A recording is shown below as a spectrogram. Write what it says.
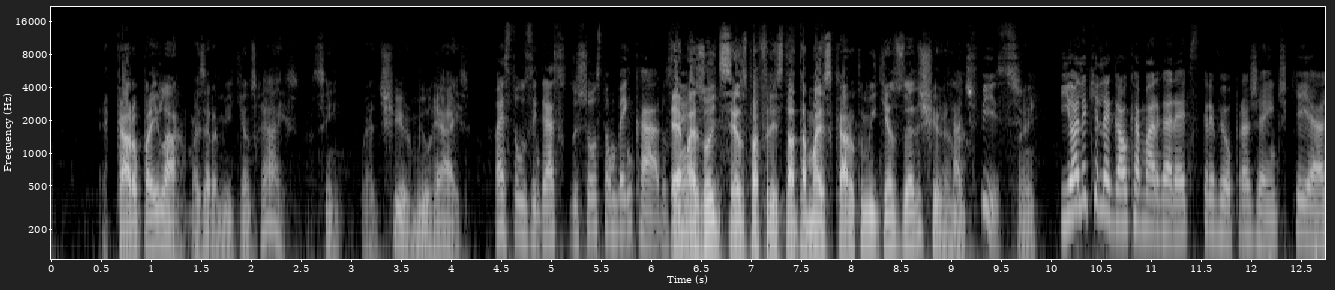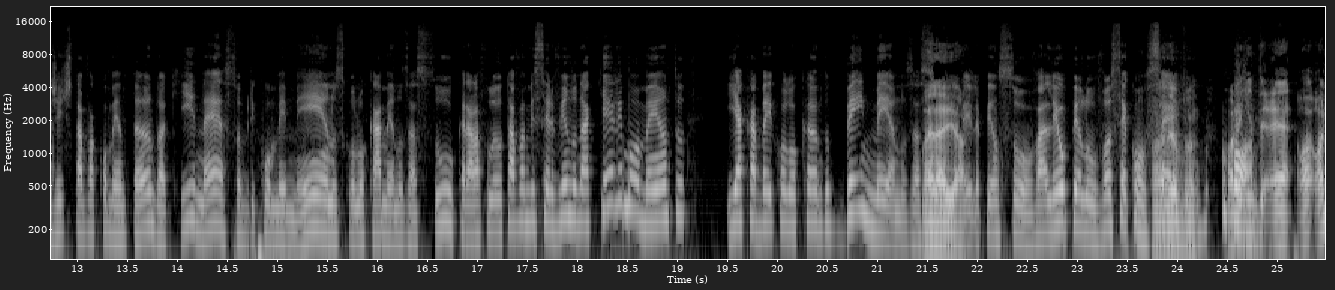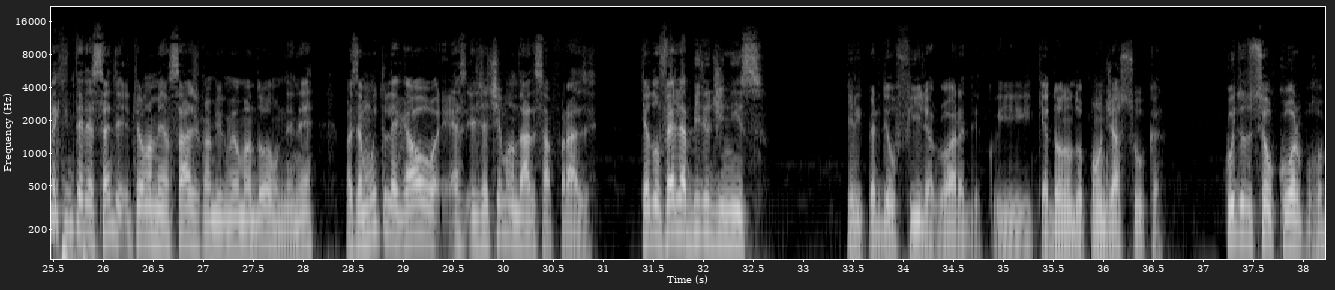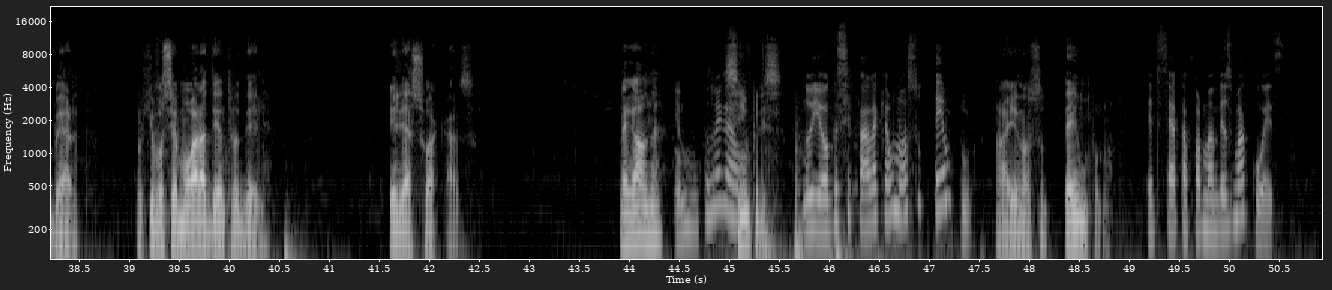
É caro pra ir lá, mas era 1.500 reais. Assim, o Ed Sheeran, mil reais. Mas os ingressos dos shows estão bem caros, É, né? mas 800 pra felicidade tá mais caro que o 1.500 do Ed Sheeran, Tá né? difícil. Hein? E olha que legal que a Margarete escreveu pra gente, que a gente estava comentando aqui, né, sobre comer menos, colocar menos açúcar. Ela falou, eu estava me servindo naquele momento e acabei colocando bem menos açúcar. Olha aí, ó. Ele pensou, valeu pelo você consegue. Olha, olha, que, é, olha que interessante, tem uma mensagem que um amigo meu mandou, o Nenê, mas é muito legal, é- ele já tinha mandado essa frase, que é do velho Abílio Diniz, que perdeu o filho agora e que é dono do Pão de Açúcar. Cuide do seu corpo, Roberto, porque você mora dentro dele. Ele é a sua casa. Legal, né? É muito legal. Simples. No yoga se fala que é o nosso templo. Aí, nosso templo. É de certa forma a mesma coisa.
